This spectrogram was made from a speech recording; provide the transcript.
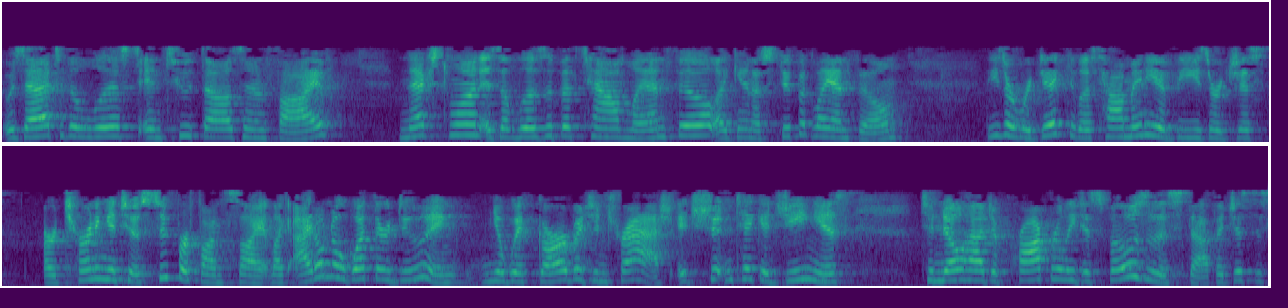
It was added to the list in 2005. Next one is Elizabethtown landfill. Again, a stupid landfill. These are ridiculous. How many of these are just are turning into a Superfund site? Like I don't know what they're doing, you know, with garbage and trash. It shouldn't take a genius to know how to properly dispose of this stuff. It just is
